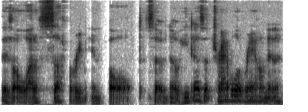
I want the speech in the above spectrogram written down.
there's a lot of suffering involved. So no, he doesn't travel around in a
